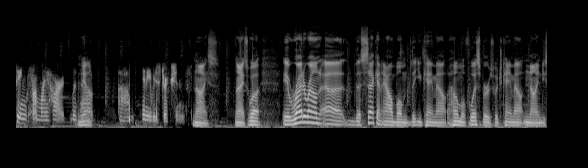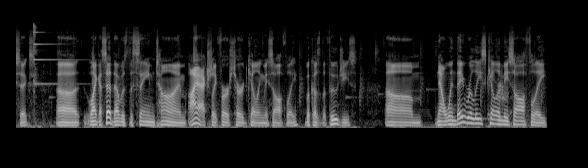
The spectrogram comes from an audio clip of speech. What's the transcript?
sing from my heart without um, any restrictions. Nice, nice. Well, it, right around uh, the second album that you came out, Home of Whispers, which came out in '96. Uh, like I said, that was the same time I actually first heard "Killing Me Softly" because of the Fugees. Um, now, when they released "Killing Me Softly,"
